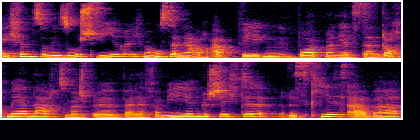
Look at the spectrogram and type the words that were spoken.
Ich finde es sowieso schwierig. Man muss dann ja auch abwägen, bohrt man jetzt dann doch mehr nach, zum Beispiel bei der Familiengeschichte, riskiert aber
